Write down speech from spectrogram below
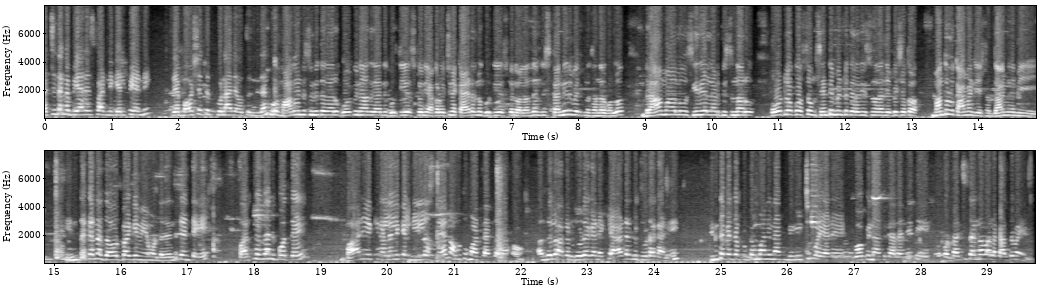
ఖచ్చితంగా బీఆర్ఎస్ పార్టీని గెలిపియండి. రేపు భవిష్యత్తు పునాది అవుతుంది దాన్ని అంటే మాగంటి సునీత గారు గోపీనాథ్ గారిని గుర్తు చేసుకొని అక్కడ వచ్చిన క్యాడర్ను గుర్తు చేసుకొని వాళ్ళందరినీ చూసి కన్నీరు పెట్టిన సందర్భంలో డ్రామాలు సీరియల్ నడిపిస్తున్నారు ఓట్ల కోసం సెంటిమెంట్లు తెరదీస్తున్నారు అని చెప్పేసి ఒక మంత్రులు కామెంట్ చేసినారు. దాని మీద మీ ఇంతకన్నా దౌర్భాగ్యం ఏమి ఉండదు. ఎందుకంటే భర్త చనిపోతే భార్యకి కళ్ళకి నీళ్ళు వస్తాయని నవ్వుతూ మాట్లాడతారా? అందులో అక్కడ చూడగానే క్యాడర్ని చూడగానే ఇంత పెద్ద కుటుంబాన్ని నాకు మిగిల్చిపోయాడే గోపీనాథ్ గారు అనేది ఖచ్చితంగా వాళ్ళకి అర్థమైంది.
